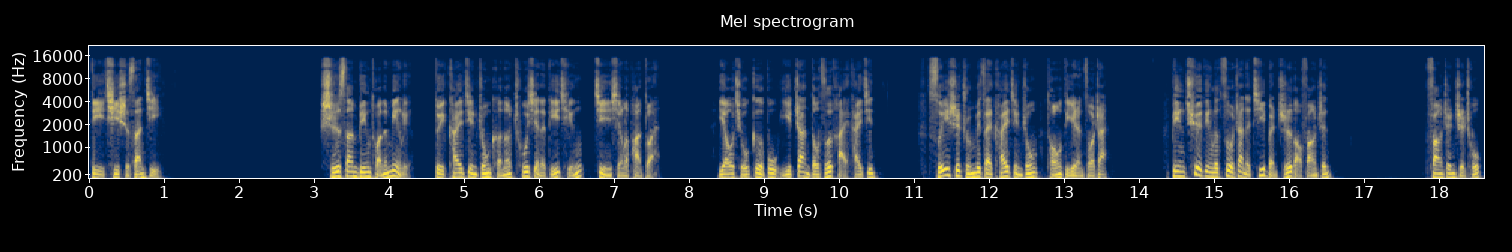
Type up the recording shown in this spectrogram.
第七十三集，十三兵团的命令对开进中可能出现的敌情进行了判断，要求各部以战斗姿态开进。随时准备在开进中同敌人作战，并确定了作战的基本指导方针。方针指出，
